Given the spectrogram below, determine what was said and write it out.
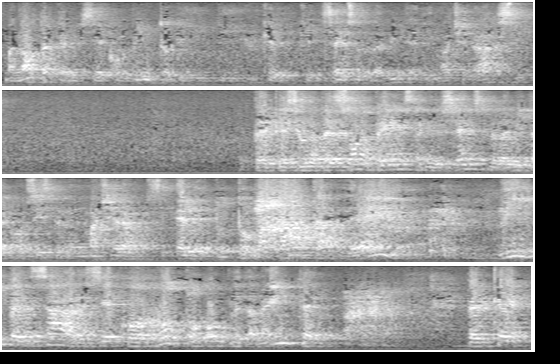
ma non perché mi sia convinto di, di, che, che il senso della vita è di macerarsi. Perché se una persona pensa che il senso della vita consiste nel macerarsi, è del tutto malata lei, il pensare si è corrotto completamente, perché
